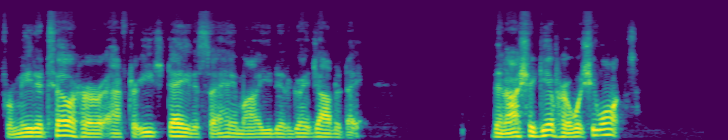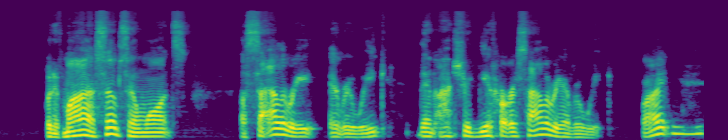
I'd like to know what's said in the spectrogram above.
for me to tell her after each day to say, Hey, Mia, you did a great job today, then I should give her what she wants. But if Mia Simpson wants a salary every week, then I should give her a salary every week, right? Mhm.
